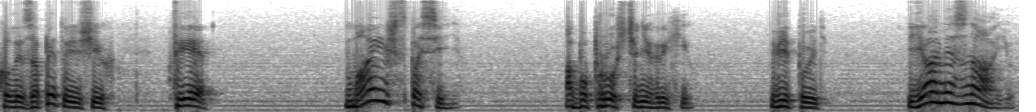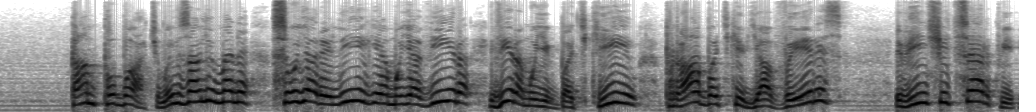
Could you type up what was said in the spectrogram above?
коли запитуєш їх, ти маєш спасіння або прощення гріхів? Відповідь: Я не знаю. Там побачимо. І взагалі в мене своя релігія, моя віра, віра моїх батьків, прабатьків. Я виріс в іншій церкві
